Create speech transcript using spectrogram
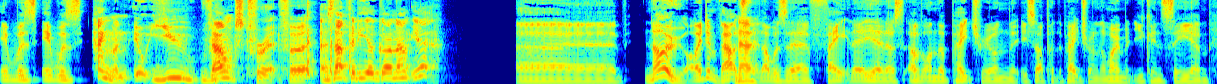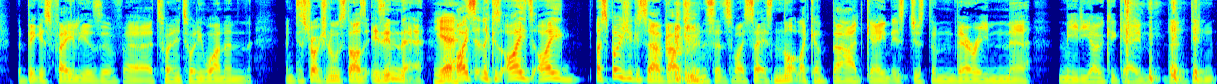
It was it was Hang on, it- you vouched for it. For has that video gone out yet? Uh no, I didn't vouch No. for it. That was a fate. There, yeah, that's on the Patreon. It's up at the Patreon at the moment. You can see um the biggest failures of uh, 2021 and and Destruction All Stars is in there. Yeah. I because I I I suppose you could say I vouch for it in the sense of I say it's not like a bad game. It's just a very meh, mediocre game that didn't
